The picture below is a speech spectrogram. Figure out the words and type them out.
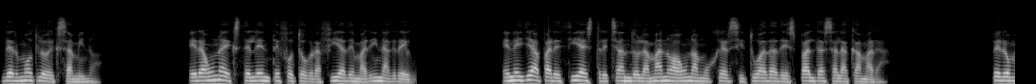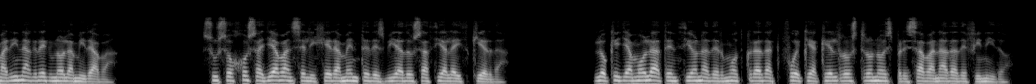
Dermot lo examinó. Era una excelente fotografía de Marina Greu. En ella aparecía estrechando la mano a una mujer situada de espaldas a la cámara. Pero Marina Gregg no la miraba. Sus ojos hallábanse ligeramente desviados hacia la izquierda. Lo que llamó la atención a Dermot Craddock fue que aquel rostro no expresaba nada definido.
